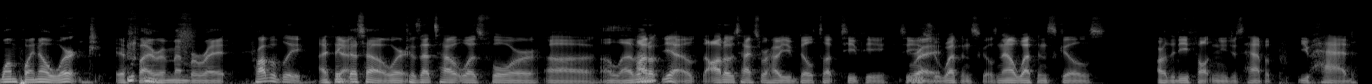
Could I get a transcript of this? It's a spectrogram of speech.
1.0 worked, if I remember right. probably. I think that's how it worked. because that's how it was for uh, 11. auto. Yeah, auto attacks were how you built up TP to use Right. your weapon skills. Now weapon skills are the default, and you just have a you had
